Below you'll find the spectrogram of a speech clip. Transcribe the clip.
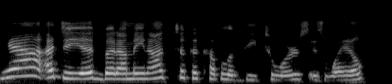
yeah, I did, but I mean, I took a couple of detours as well.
